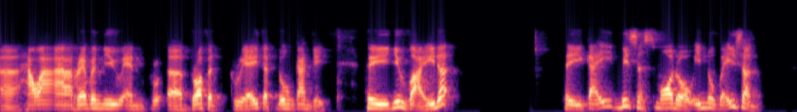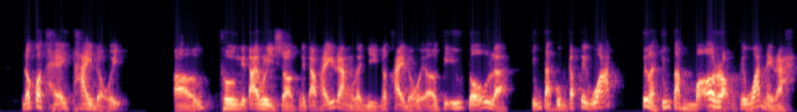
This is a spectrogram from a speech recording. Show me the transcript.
Uh, how are revenue and uh, profit created đúng không các anh chị? Thì như vậy đó thì cái business model innovation nó có thể thay đổi ở thường người ta research người ta thấy rằng là gì? Nó thay đổi ở cái yếu tố là chúng ta cung cấp cái quát tức là chúng ta mở rộng cái quát này ra.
